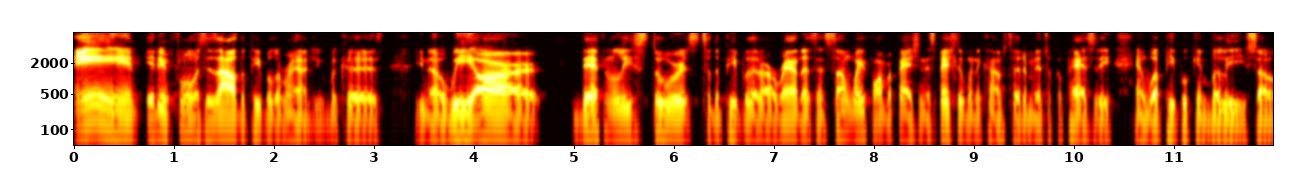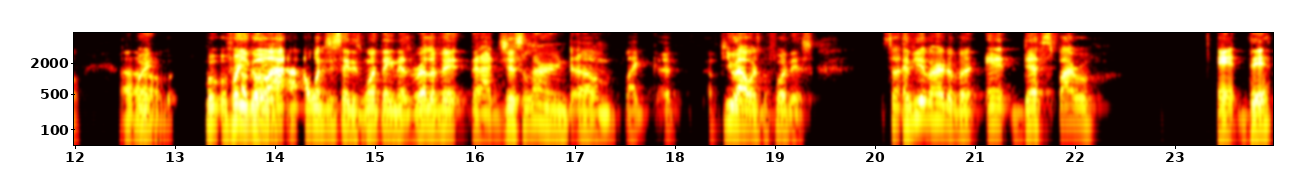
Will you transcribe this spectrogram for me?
And it influences all the people around you because you know we are definitely stewards to the people that are around us in some way, form, or fashion, especially when it comes to the mental capacity and what people can believe. So, um, Wait, but before you oh, go, go I, I wanted to say this one thing that's relevant that I just learned um, like a, a, few hours before this. So, have you ever heard of an ant death spiral? Ant death,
